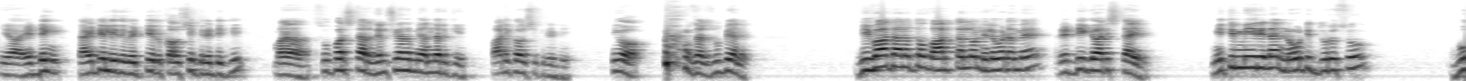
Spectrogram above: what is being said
ఇక హెడ్డింగ్ టైటిల్ ఇది పెట్టిరు కౌశిక్ రెడ్డికి. మన సూపర్ స్టార్ తెలుసు కదా మీ అందరికీ పాడి కౌశిక్ రెడ్డి. ఇగో ఒకసారి చూపాను వివాదాలతో వార్తల్లో నిలవడమే రెడ్డి గారి స్టైల్. మితిమీరిన నోటి దురుసు భూ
